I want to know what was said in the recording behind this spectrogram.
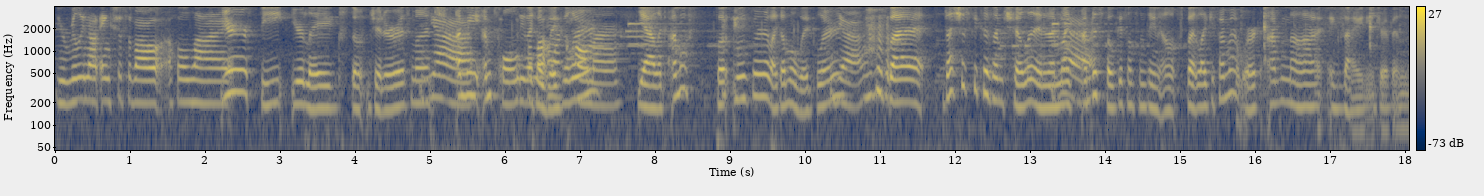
You're really not anxious about a whole lot. Your feet, your legs don't jitter as much. Yeah. I mean, I'm totally it's like a a, wiggler. Yeah, like I'm a foot mover, like I'm a wiggler. Yeah. but that's just because I'm chilling and I'm like I'm just focused on something else. But like if I'm at work, I'm not anxiety driven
